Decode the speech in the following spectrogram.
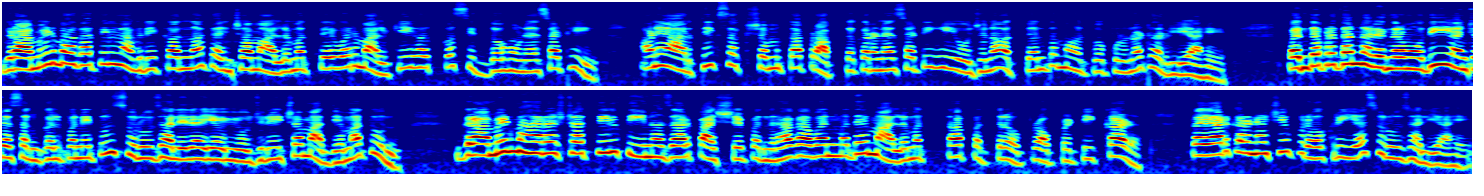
ग्रामीण भागातील नागरिकांना त्यांच्या मालमत्तेवर मालकी हक्क सिद्ध होण्यासाठी आणि आर्थिक सक्षमता प्राप्त करण्यासाठी ही योजना अत्यंत महत्त्वपूर्ण ठरली आहे. पंतप्रधान नरेंद्र मोदी यांच्या संकल्पनेतून सुरू झालेल्या या योजनेच्या माध्यमातून ग्रामीण महाराष्ट्रातील तीन हजार पाचशे पंधरा गावांमध्ये मालमत्ता पत्र प्रॉपर्टी कार्ड तयार करण्याची प्रक्रिया सुरू झाली आहे.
